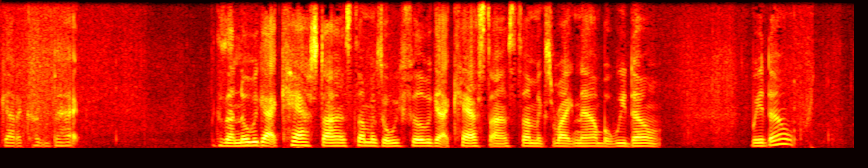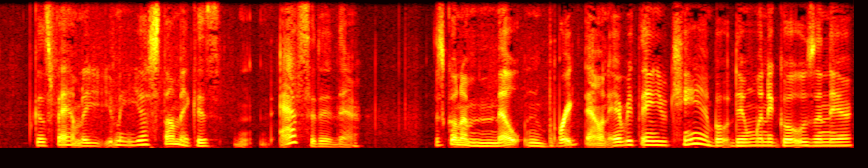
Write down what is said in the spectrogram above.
Got to cut back because I know we got cast iron stomachs, or we feel we got cast iron stomachs right now, but we don't. We don't. Because, family, I mean, your stomach is acid in there. It's going to melt and break down everything you can. But then when it goes in there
